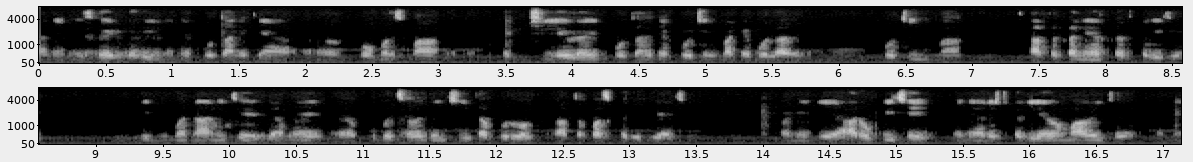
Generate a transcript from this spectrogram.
અને મિસગાઈડ કરીને એને પોતાને ત્યાં કોમર્સમાં એડમિશન લેવડાવીને પોતાને ત્યાં કોચિંગ માટે બોલાવે. કોચિંગમાં આ પ્રકારની હરકત કરી છે. દીકરીની ઉંમર નાની છે એટલે અમે ખૂબ જ સંવેદનશીલતાપૂર્વક આ તપાસ કરી રહ્યા છીએ. અને જે આરોપી છે, એને અરેસ્ટ કરી લેવામાં આવેલ છે અને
